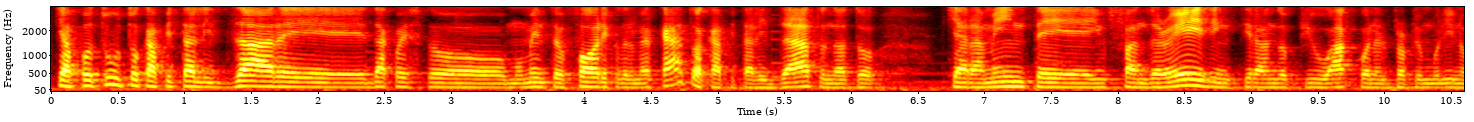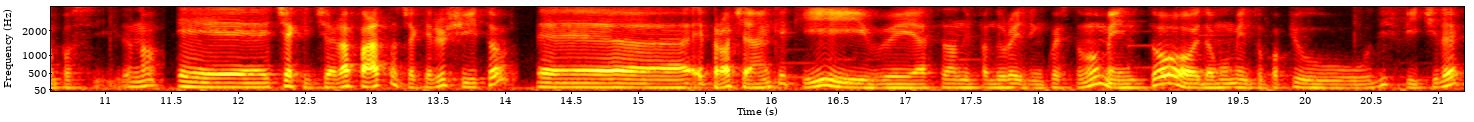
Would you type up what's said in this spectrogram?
chi ha potuto capitalizzare da questo momento euforico del mercato ha capitalizzato, è andato chiaramente in fundraising tirando più acqua nel proprio mulino possibile, no? E c'è chi ce l'ha fatta, c'è chi è riuscito, eh, e però c'è anche chi sta andando in fundraising in questo momento ed è un momento un po' più difficile,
